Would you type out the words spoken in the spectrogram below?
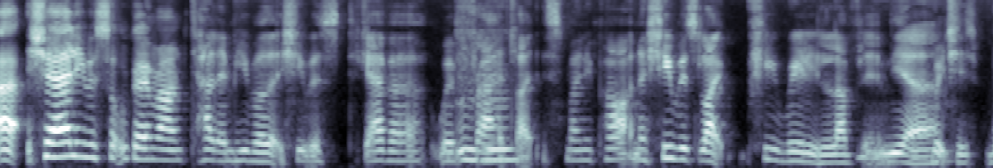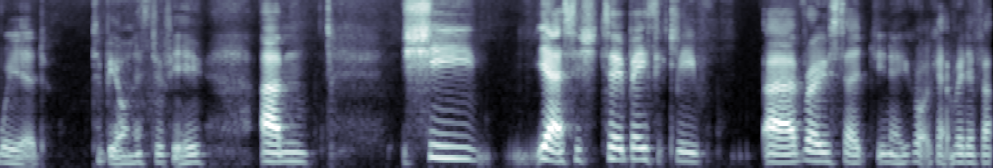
Uh, Shirley was sort of going around telling people that she was together with Fred, Mhm. like this new partner. She was like, she really loved him, Yeah. which is weird to be honest with you. Um, she, yeah, so she, so basically, uh, Rose said, you know, you've got to get rid of her.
